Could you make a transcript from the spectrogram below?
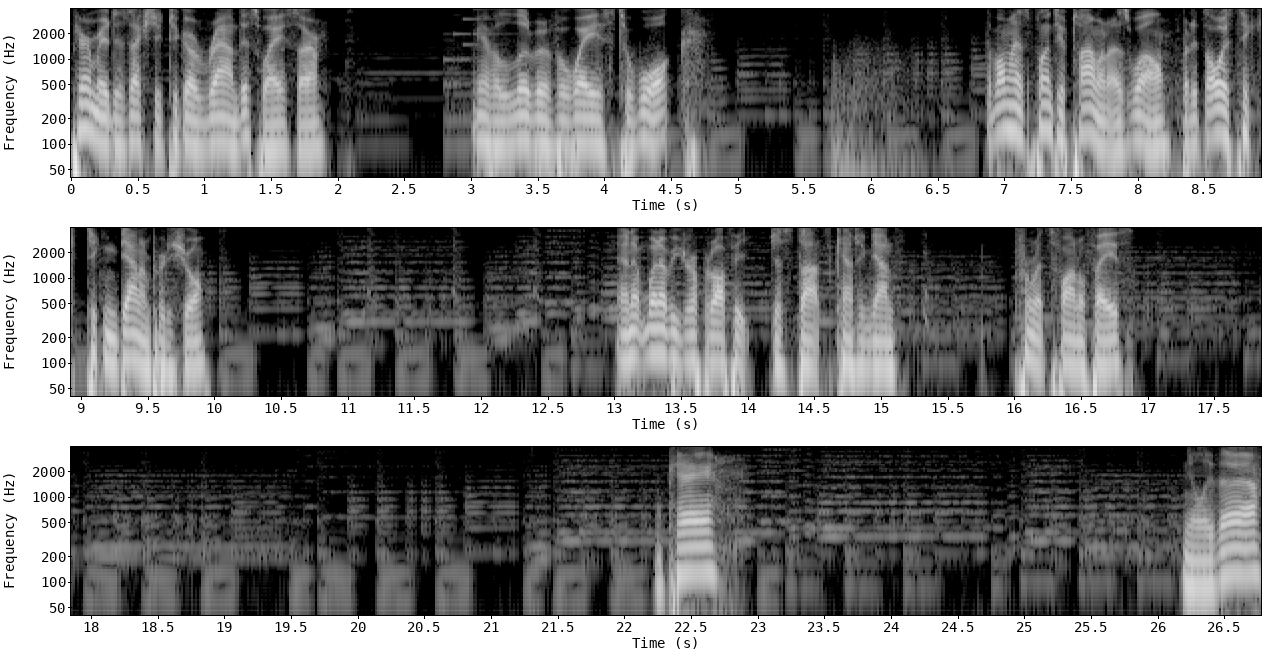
pyramid is actually to go around this way, so... We have a little bit of a ways to walk. The bomb has plenty of time on it as well, but it's always tick ticking down, I'm pretty sure. And whenever you drop it off, it just starts counting down from its final phase. Okay. Nearly there.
